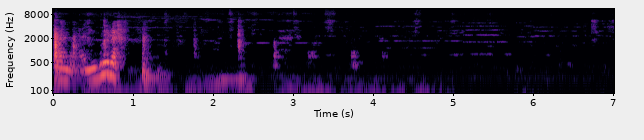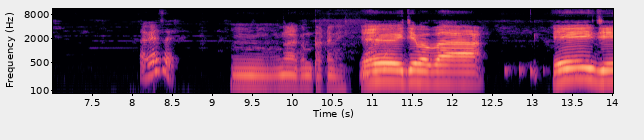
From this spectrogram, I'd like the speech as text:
Tan tan buda. ঠিক আছে হুম না এখন থাকে নাই এই যে বাবা এই যে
